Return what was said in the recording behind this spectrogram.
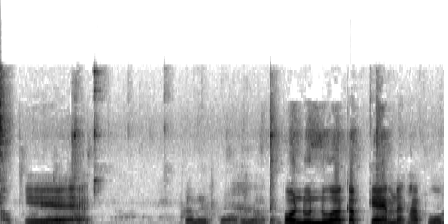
โอเค ถ้าไม่พอก็ว่ากันพอนัวนัวๆกับแก้มนะครับ ผม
